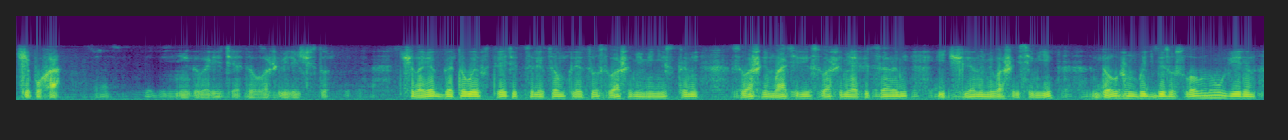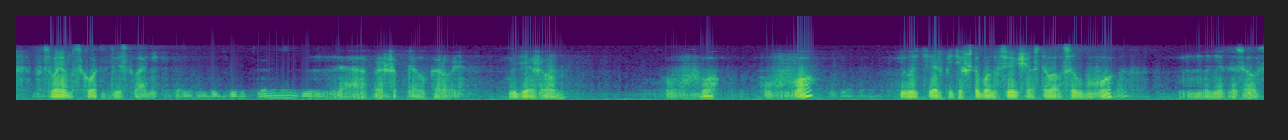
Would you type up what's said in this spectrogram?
Чепуха. Не говорите этого, Ваше Величество. Человек, готовый встретиться лицом к лицу с вашими министрами, с вашей матерью, с вашими офицерами и членами вашей семьи, должен быть, безусловно, уверен в своем сходстве с вами. Да, прошептал король. Где же он? Во. Во? И вы терпите, чтобы он все еще оставался Во? Мне казалось,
